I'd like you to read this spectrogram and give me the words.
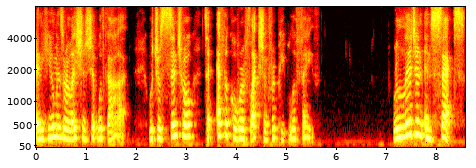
and humans' relationship with God, which are central to ethical reflection for people of faith. Religion and sex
